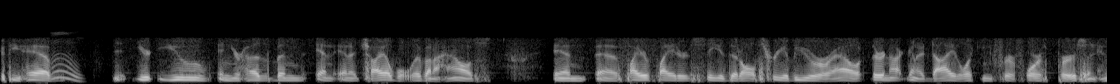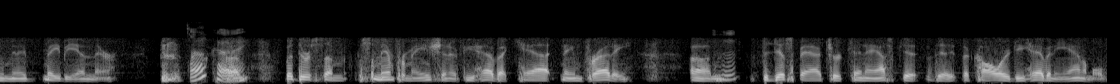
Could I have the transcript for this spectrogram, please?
if you have mm. your, you and your husband and, and a child will live in a house, and uh, firefighters see that all three of you are out, they're not going to die looking for a fourth person who may may be in there. okay. Um, but there's some some information. If you have a cat named Freddie, um, mm-hmm. the dispatcher can ask it, the the caller, "Do you have any animals?"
